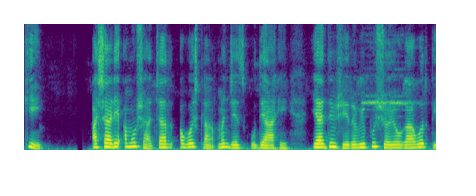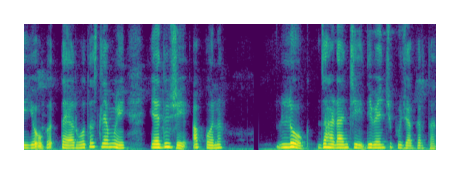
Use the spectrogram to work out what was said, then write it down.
की आषाढी अमावस्या चार ऑगस्टला म्हणजेच उद्या आहे. या दिवशी रविपुष्य योगावरती योग तयार होत असल्यामुळे या दिवशी आपण लोक झाडांची दिव्यांची पूजा करतात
